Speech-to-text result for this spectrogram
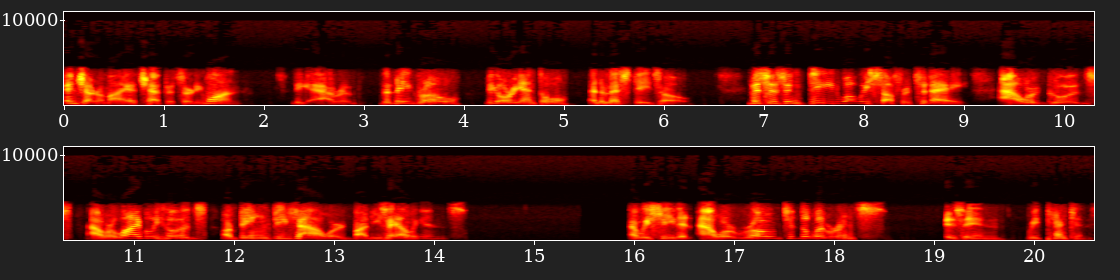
in Jeremiah chapter 31 the Arab, the Negro, the Oriental, and the Mestizo this is indeed what we suffer today. Our goods, our livelihoods are being devoured by these aliens. And we see that our road to deliverance is in repentance.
